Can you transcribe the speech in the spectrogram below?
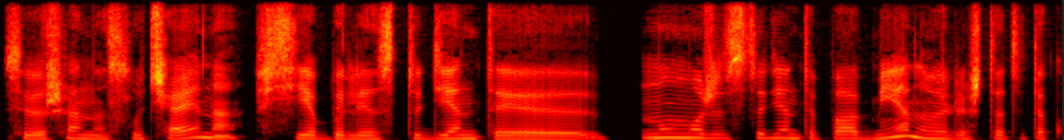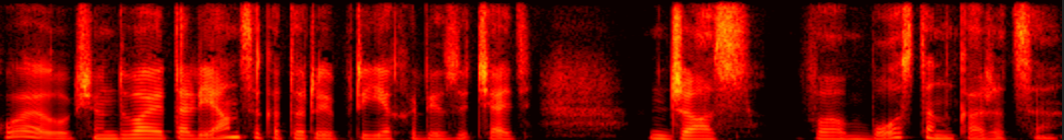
совершенно случайно. Все были студенты, ну, может, студенты по обмену или что-то такое. В общем, два итальянца, которые приехали изучать джаз в Бостон, кажется,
